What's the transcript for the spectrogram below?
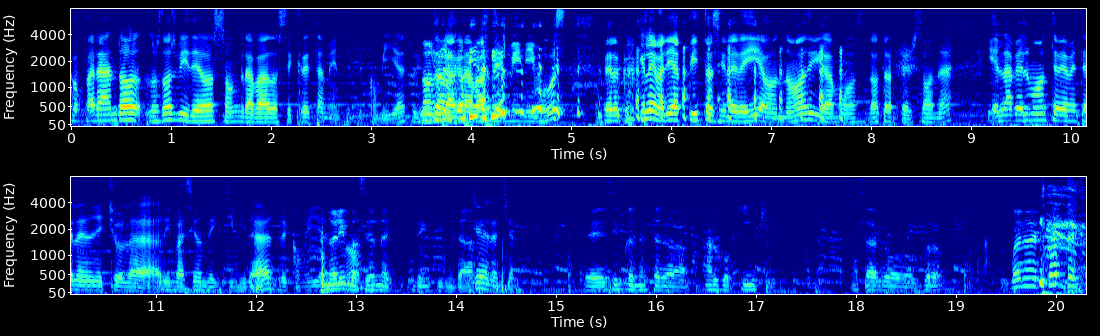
comparando, los dos videos son grabados secretamente, entre comillas. No, No, no. lo ha grabado del minibús, pero creo que le valía pito si le veía o no, digamos, la otra persona. Y en la Belmonte, obviamente, le han hecho la, la invasión de intimidad, entre comillas. No era invasión de, de intimidad. ¿Qué era, Chelo? Eh, simplemente era algo kinky. O sea, algo. gro- Bueno, el cuate.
